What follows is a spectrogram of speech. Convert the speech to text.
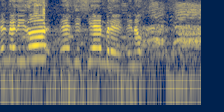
El medidor es diciembre en Australia.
